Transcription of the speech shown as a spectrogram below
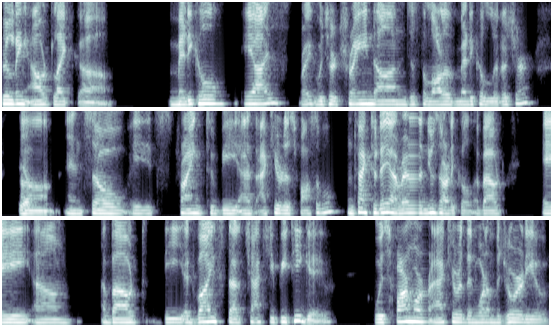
building out like uh, medical AIs, right, which are trained on just a lot of medical literature. Yeah. Um, and so it's trying to be as accurate as possible. In fact, today I read a news article about a um, about the advice that ChatGPT gave was far more accurate than what a majority of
